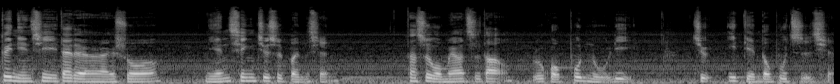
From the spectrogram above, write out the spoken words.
对年轻一代的人来说，年轻就是本钱。但是我们要知道，如果不努力，就一点都不值钱。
